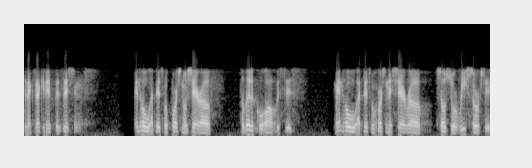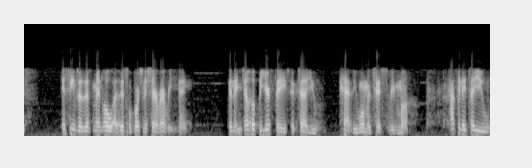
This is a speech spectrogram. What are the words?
and executive positions. Men hold a disproportionate share of political offices. Men hold a disproportionate share of social resources. It seems as if men hold a disproportionate share of everything. Then they jump up in your face and tell you, Happy Women's History Month. How can they tell you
